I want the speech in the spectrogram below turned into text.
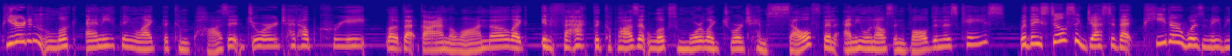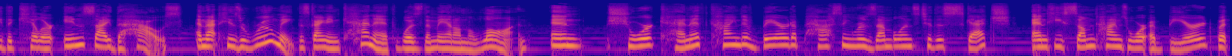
Peter didn't look anything like the composite George had helped create, like that guy on the lawn, though. Like, in fact, the composite looks more like George himself than anyone else involved in this case. But they still suggested that Peter was maybe the killer inside the house, and that his roommate, this guy named Kenneth, was the man on the lawn. And sure, Kenneth kind of bared a passing resemblance to this sketch, and he sometimes wore a beard, but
